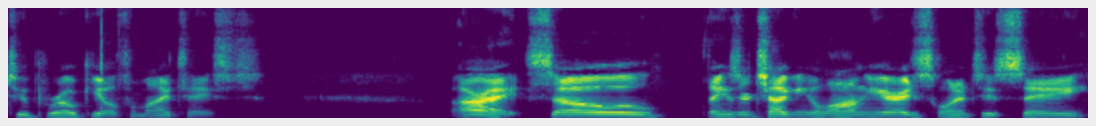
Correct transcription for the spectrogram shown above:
too parochial for my taste. All right, so things are chugging along here. I just wanted to say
